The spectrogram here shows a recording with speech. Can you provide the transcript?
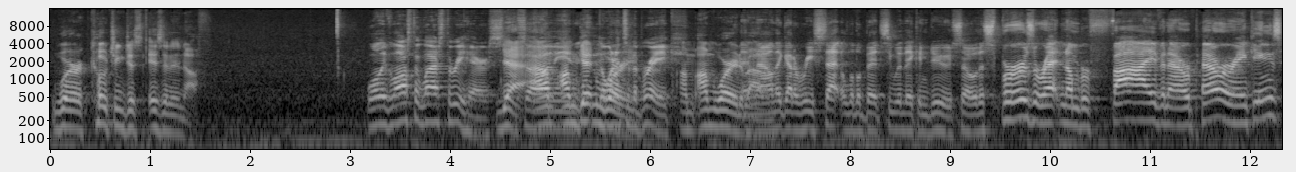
where coaching just isn't enough. Well, they've lost their last three, Harris. Yeah, so, I I'm, mean, I'm getting going worried. into the break. I'm, I'm worried and about now it. they got to reset a little bit, see what they can do. So the Spurs are at number five in our power rankings.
